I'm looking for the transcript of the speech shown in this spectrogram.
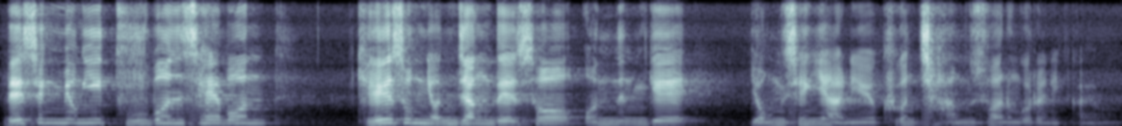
내 생명이 두 번, 세 번 계속 연장돼서 얻는 게 영생이 아니에요. 그건 장수하는 거라니까요.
